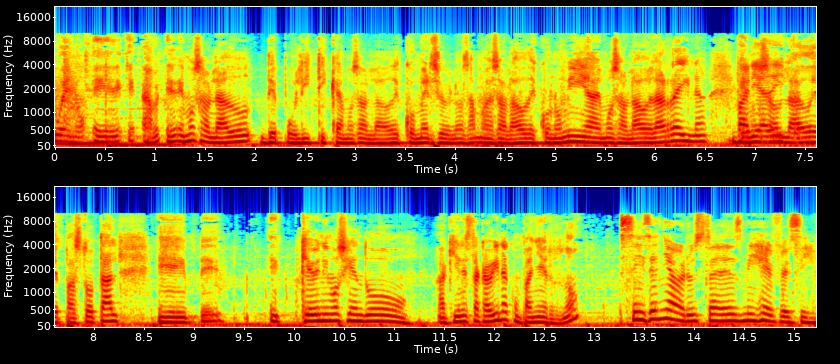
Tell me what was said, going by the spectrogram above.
Bueno, eh, eh, hemos hablado de política, hemos hablado de comercio, hemos, hemos hablado de economía, hemos hablado de la reina, hemos hablado de paz total. Eh, ¿Qué venimos siendo aquí en esta cabina, compañeros, no? Sí, señor, usted es mi jefe, sí.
